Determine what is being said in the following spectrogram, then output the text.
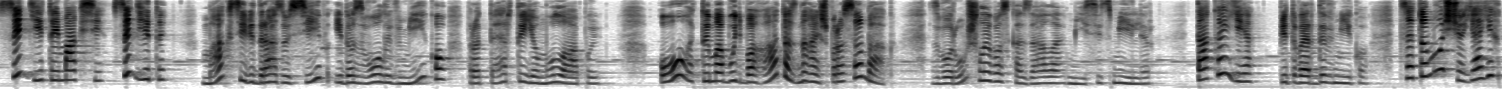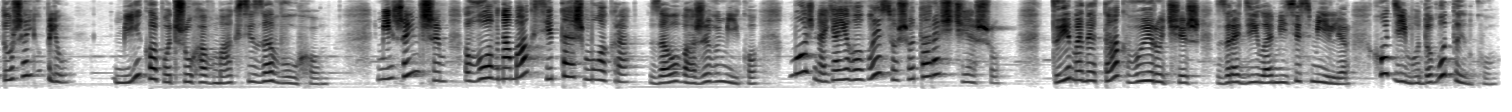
Сидіти, Максі, сидіти. Максі відразу сів і дозволив Міко протерти йому лапи. О, ти, мабуть, багато знаєш про собак, зворушливо сказала місіс Міллер. Так і є, підтвердив Міко. Це тому, що я їх дуже люблю. Міко почухав Максі за вухом. Між іншим, вовна Максі теж мокра, зауважив Міко. Можна я його висушу та розчешу? Ти мене так виручиш, зраділа місіс Міллер. Ходімо до будинку.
